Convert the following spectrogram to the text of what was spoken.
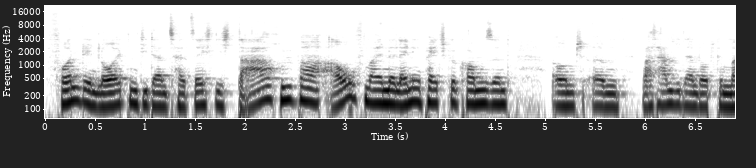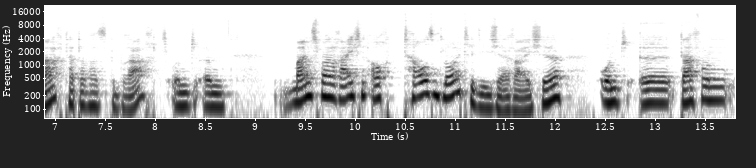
von den Leuten, die dann tatsächlich darüber auf meine Landingpage gekommen sind und ähm, was haben die dann dort gemacht, hat da was gebracht und ähm, manchmal reichen auch 1000 Leute, die ich erreiche und äh, davon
